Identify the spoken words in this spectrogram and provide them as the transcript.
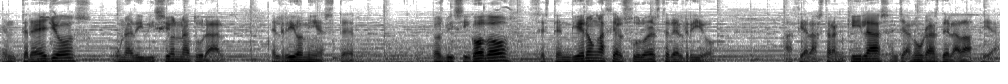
Entre ellos, una división natural, el río Niester. Los visigodos se extendieron hacia el suroeste del río, hacia las tranquilas llanuras de la Dacia.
